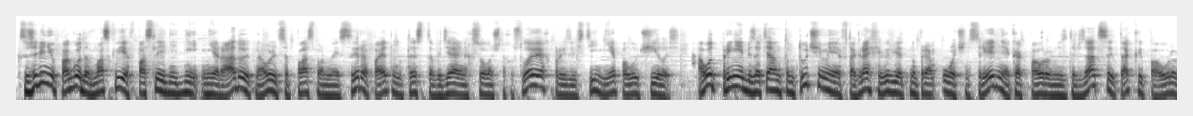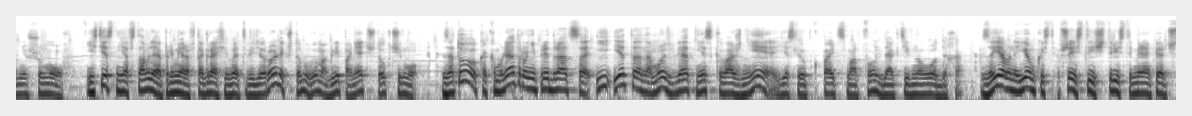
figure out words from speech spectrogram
К сожалению, погода в Москве в последние дни не радует, на улице пасмурно и сыро, поэтому теста в идеальных солнечных условиях произвести не получилось. А вот при небе затянутом тучами фотографии выглядят ну прям очень средние, как по уровню детализации, так и по уровню шумов. Естественно, я вставляю примеры фотографий в этот видеоролик, чтобы вы могли понять, что к чему. Зато к аккумулятору не придраться, и это, на мой взгляд, несколько важнее, если вы покупаете смартфон для активного отдыха. Заявленная емкость в 6300 мАч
